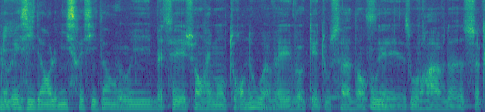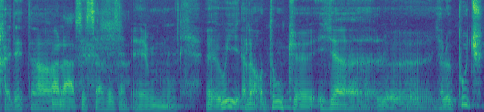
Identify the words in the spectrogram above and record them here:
le résident, le ministre-résident. Oui, ben c'est Jean-Raymond Tournou avait évoqué tout ça dans ses ouvrages de secret d'État. Voilà, c'est ça, c'est ça. Euh, oui, alors donc euh, il y, a le, il y a le putsch,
